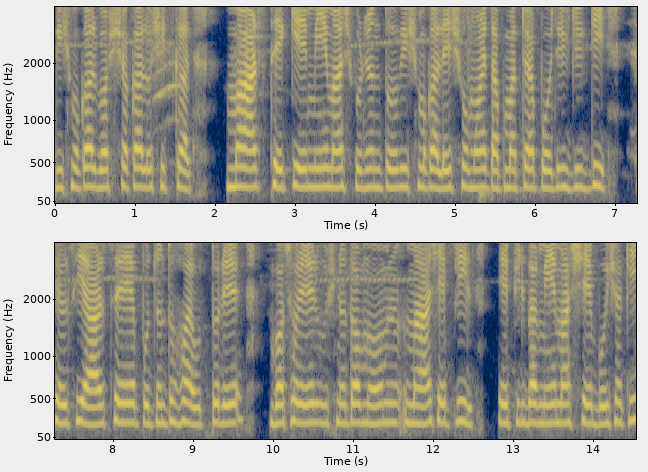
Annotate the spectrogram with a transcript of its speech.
গ্রীষ্মকাল, বর্ষাকাল ও শীতকাল। মার্চ থেকে মে মাস পর্যন্ত গ্রীষ্মকালের সময় তাপমাত্রা পঁয়ত্রিশ ডিগ্রি সেলসিয়াস পর্যন্ত হয়। উত্তরে বছরের উষ্ণতম মাস এপ্রিল। এপ্রিল বা মে মাসে বৈশাখী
